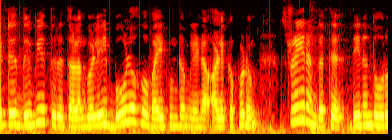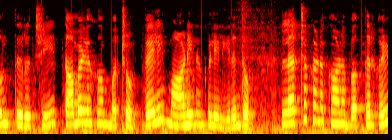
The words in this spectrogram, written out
எட்டு திவ்ய திருத்தலங்களில் பூலோக வைகுண்டம் என அழைக்கப்படும் ஸ்ரீரங்கத்தில் தினந்தோறும் திருச்சி தமிழகம் மற்றும் வெளி மாநிலங்களில் இருந்தும் லட்சக்கணக்கான பக்தர்கள்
